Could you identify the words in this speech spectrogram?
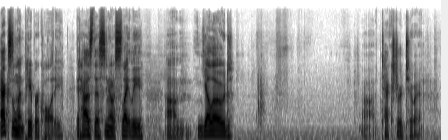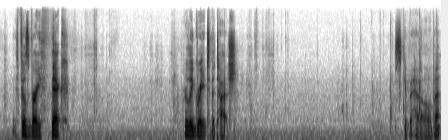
excellent paper quality. It has this, you know, slightly um, yellowed uh, texture to it. It feels very thick. Really great to the touch. Skip ahead a little bit.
